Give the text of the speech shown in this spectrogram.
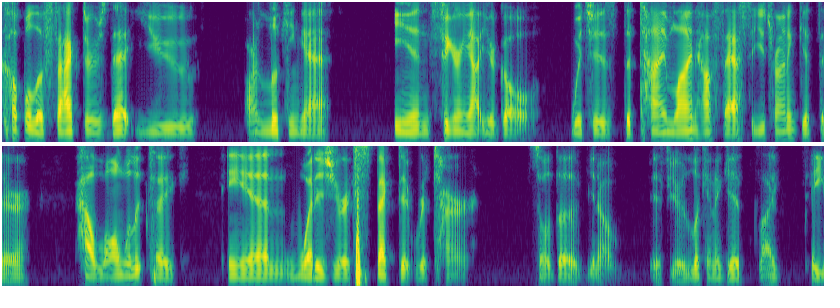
couple of factors that you are looking at in figuring out your goal, which is the timeline, how fast are you trying to get there? How long will it take? And what is your expected return? So the, you know, if you're looking to get like 8%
